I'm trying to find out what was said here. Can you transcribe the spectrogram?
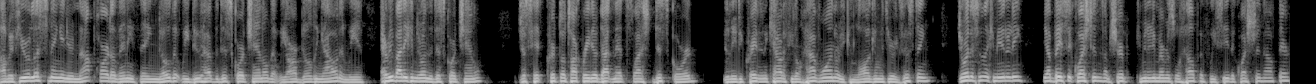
Um, if you're listening and you're not part of anything, know that we do have the Discord channel that we are building out, and we everybody can join the Discord channel. Just hit cryptotalkradio.net slash Discord. You'll need to create an account if you don't have one, or you can log in with your existing. Join us in the community. You have basic questions, I'm sure community members will help if we see the question out there.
